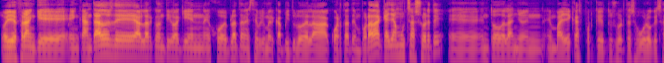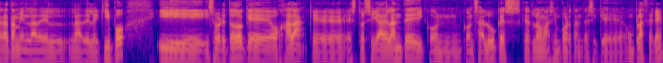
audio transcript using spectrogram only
Oye, Frank, encantados de hablar contigo aquí en, Juego de Plata, en este primer capítulo de la cuarta temporada. Que haya mucha suerte eh, en todo el año en, Vallecas, porque tu suerte seguro que será también la del, la del equipo. Y, sobre todo que ojalá que esto siga adelante y con, con salud, que es, que es lo más importante. Así que un placer, ¿eh?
